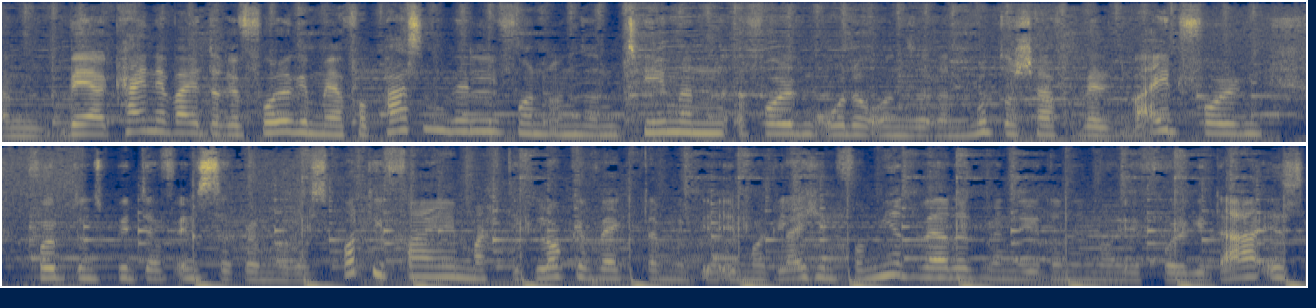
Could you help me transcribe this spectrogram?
Ähm, wer keine weitere Folge mehr verpassen will von unseren Themenfolgen oder unseren Mutterschaft weltweit Folgen, folgt uns bitte auf Instagram oder Spotify, macht die Glocke weg, damit ihr immer gleich informiert werdet, wenn wieder eine neue Folge da ist.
